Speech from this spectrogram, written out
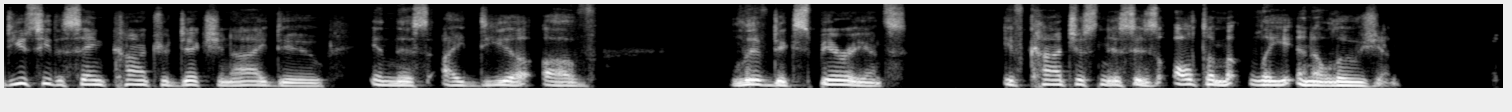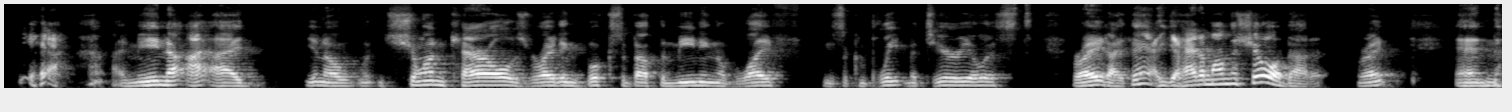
Do you see the same contradiction I do in this idea of lived experience if consciousness is ultimately an illusion? Yeah. I mean, I, I you know, Sean Carroll is writing books about the meaning of life. He's a complete materialist, right? I think you had him on the show about it, right? And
